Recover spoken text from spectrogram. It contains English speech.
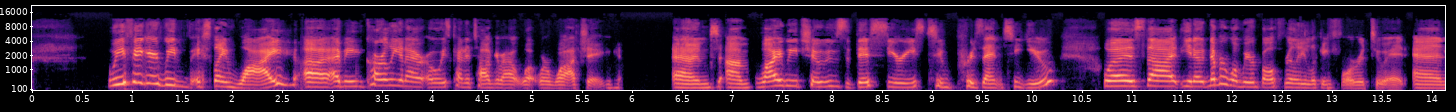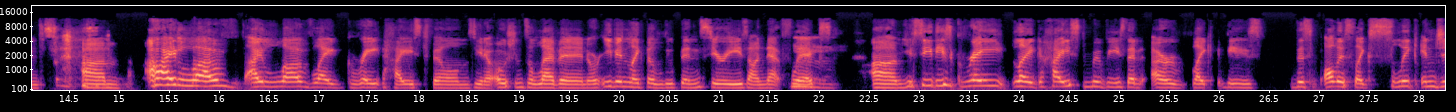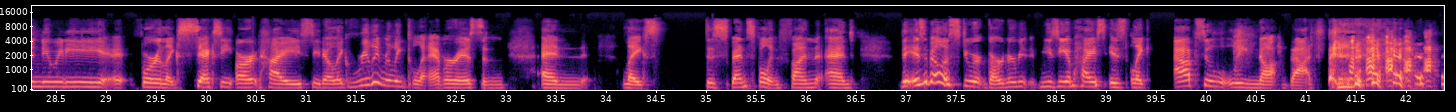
we figured we'd explain why. Uh, I mean, Carly and I are always kind of talking about what we're watching, and um, why we chose this series to present to you was that you know number one we were both really looking forward to it and um i love i love like great heist films you know oceans 11 or even like the lupin series on netflix Mm. um you see these great like heist movies that are like these this all this like slick ingenuity eh, for like sexy art heist you know like really really glamorous and and like suspenseful and fun. And the isabella stewart gardner museum heist is like absolutely not that.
